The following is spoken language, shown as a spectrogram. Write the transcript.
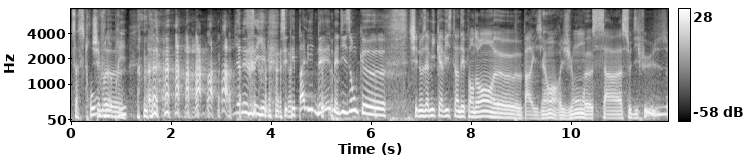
Ça se trouve. Chez Monoprix. euh, Bien essayé. C'était pas l'idée, mais disons que chez nos amis cavistes indépendants euh, parisiens en région, ça se diffuse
